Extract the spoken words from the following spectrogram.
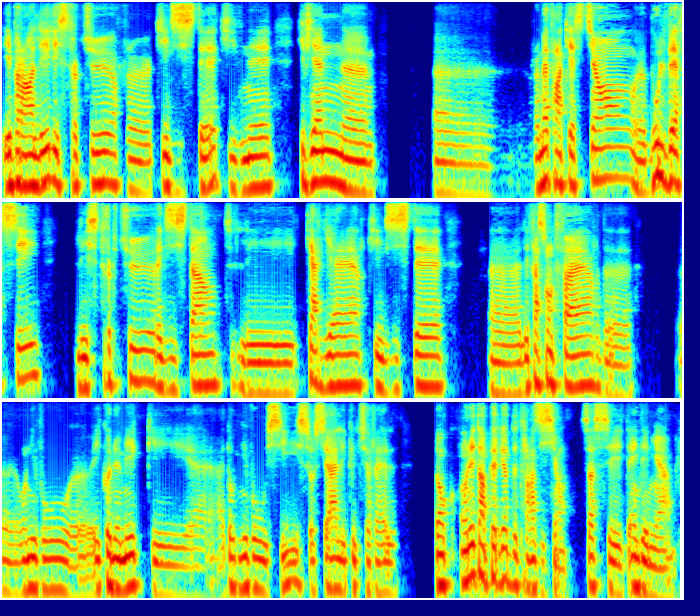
ébranler les structures qui existaient, qui, venaient, qui viennent remettre en question, bouleverser les structures existantes, les carrières qui existaient, les façons de faire, de, au niveau euh, économique et euh, à d'autres niveaux aussi, social et culturel. Donc, on est en période de transition. Ça, c'est indéniable.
